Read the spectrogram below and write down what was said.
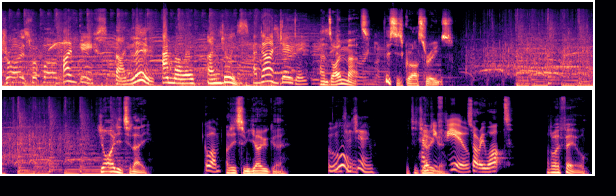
tries for fun. I'm Goose. I'm Lou. I'm Molly. I'm Joyce. And I'm Jodie. And I'm Matt. This is Grassroots. Do you know what I did today? Go on. I did some yoga. Ooh. Did you? I did How yoga. do you feel? Sorry, what? How do I feel?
